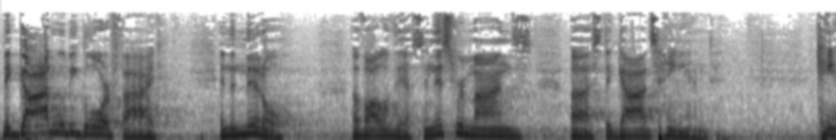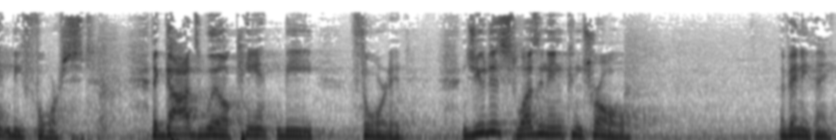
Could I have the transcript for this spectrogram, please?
That God will be glorified in the middle of all of this. And this reminds us that God's hand can't be forced. That God's will can't be thwarted. Judas wasn't in control of anything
